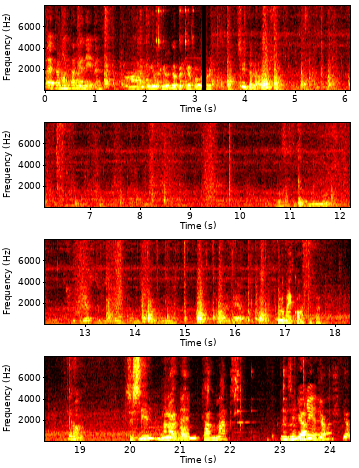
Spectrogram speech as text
Eh, per montare la neve. Ah, Io chiudo perché ho paura. Sì, lo fai. quello ma è cotto fatto. Però Sì, sì. No, no, è cotto. Karl Marx. Ja. Ja, ja.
